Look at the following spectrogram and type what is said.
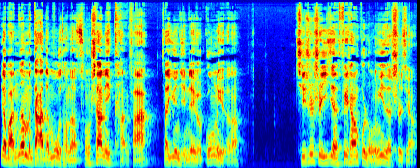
要把那么大的木头呢从山里砍伐再运进这个宫里的呢，其实是一件非常不容易的事情。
